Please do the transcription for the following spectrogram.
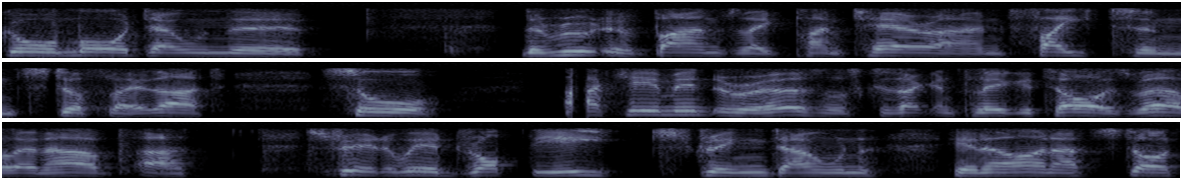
go more down the the route of bands like Pantera and Fight and stuff like that. So I came into rehearsals because I can play guitar as well, and I, I straight away dropped the E string down, you know, and I start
